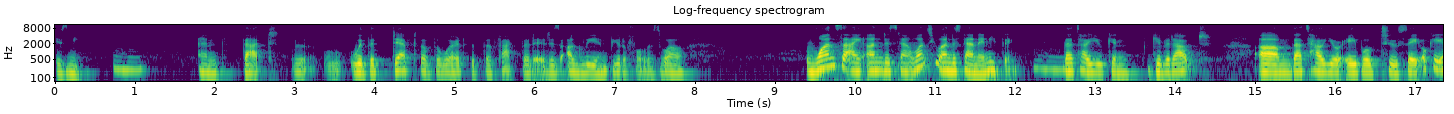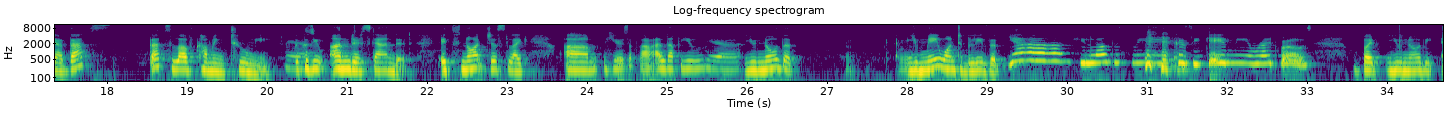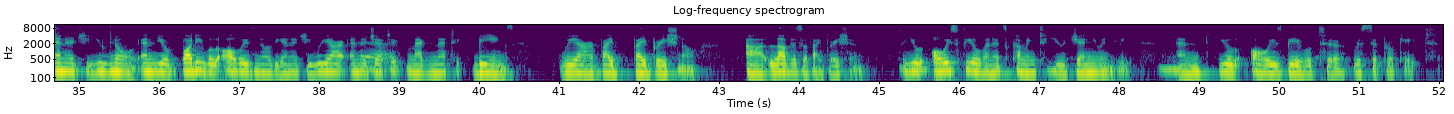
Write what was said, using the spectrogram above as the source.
is me. And that, with the depth of the word, with the fact that it is ugly and beautiful as well. Once I understand, once you understand anything, that's how you can give it out. Um, that's how you're able to say, okay, yeah, that's that's love coming to me because you understand it. It's not just like, um, here's a flower, I love you. Yeah. You know that you may want to believe that, yeah, he loves me because he gave me a red rose. But you know the energy, you know, and your body will always know the energy. We are energetic, magnetic beings. We are vib- vibrational. Uh, love is a vibration. So you'll always feel when it's coming to you genuinely, and you'll always be able to reciprocate.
